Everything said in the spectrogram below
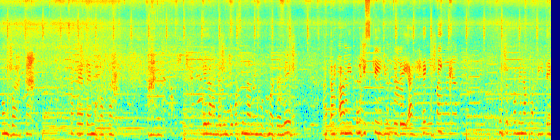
Ang bata. Saan kaya tayo makaka... Kailangan na rin po kasi namin magmadali. At ang aming pong schedule today ay hectic. Punta kami ng Cavite.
